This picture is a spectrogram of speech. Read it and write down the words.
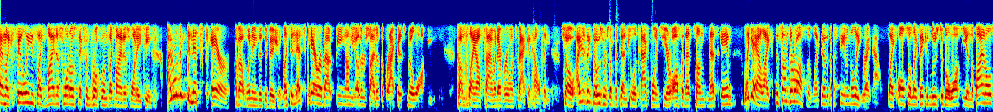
And like Philly's like minus 106 and Brooklyn's like minus 118. I don't think the Nets care about winning the division. Like the Nets care about being on the other side of the bracket as Milwaukee come playoff time when everyone's back and healthy. So I just think those are some potential attack points here off of that Suns Nets game. Like yeah, like the Suns are awesome. Like they're the best team in the league right now. Like also like they can lose to Milwaukee in the finals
